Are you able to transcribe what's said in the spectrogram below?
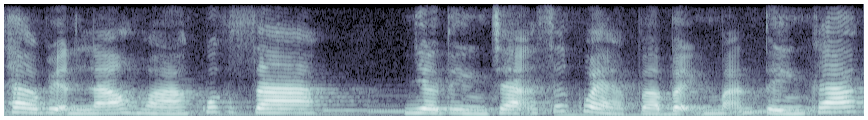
Theo Viện Lão hóa Quốc gia, nhiều tình trạng sức khỏe và bệnh mãn tính khác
